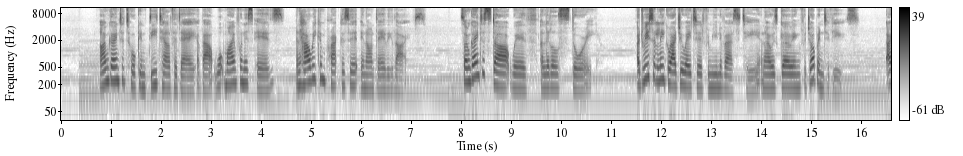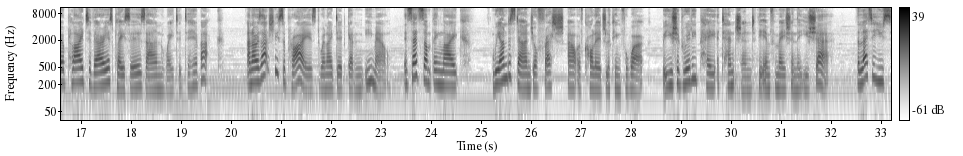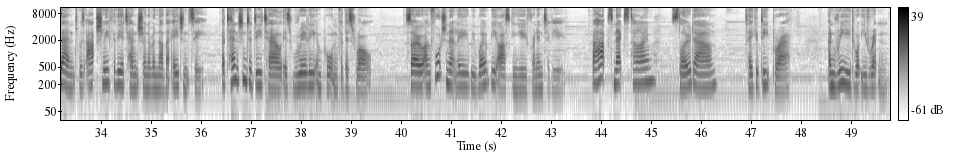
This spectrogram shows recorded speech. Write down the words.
I'm going to talk in detail today about what mindfulness is and how we can practice it in our daily lives. So, I'm going to start with a little story. I'd recently graduated from university and I was going for job interviews. I applied to various places and waited to hear back. And I was actually surprised when I did get an email. It said something like, We understand you're fresh out of college looking for work, but you should really pay attention to the information that you share. The letter you sent was actually for the attention of another agency. Attention to detail is really important for this role. So, unfortunately, we won't be asking you for an interview. Perhaps next time, slow down, take a deep breath, and read what you've written.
